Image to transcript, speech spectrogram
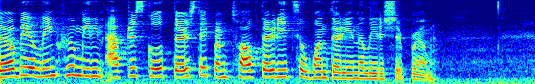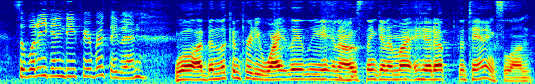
There will be a link crew meeting after school Thursday from 12:30 to 1:30 in the leadership room. So what are you going to do for your birthday, Ben? Well, I've been looking pretty white lately, and I was thinking I might hit up the tanning salon.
